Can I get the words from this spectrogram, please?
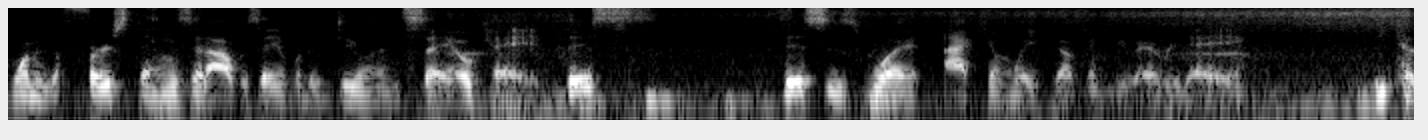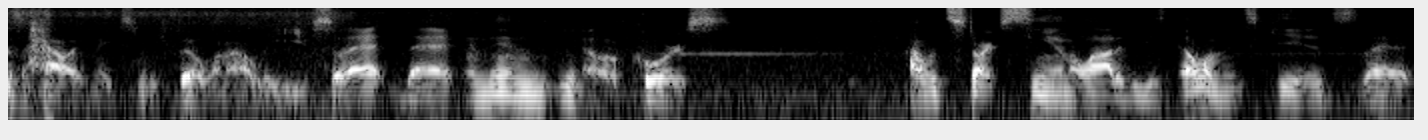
one of the first things that I was able to do and say, okay, this this is what I can wake up and do every day because of how it makes me feel when I leave. So that that and then, you know, of course, I would start seeing a lot of these Elements kids that,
